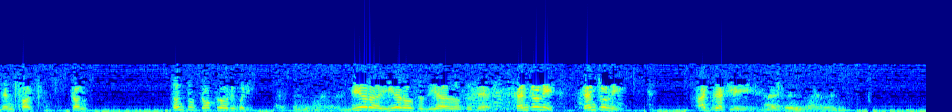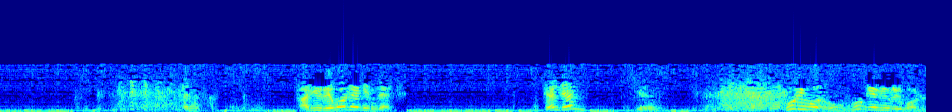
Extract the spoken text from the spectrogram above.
Then first, turn. Turn to talk to everybody. Here, uh, here also, here also there. Centrally, centrally. Exactly. And are you rewarded in that? Tell, tell. Yes. Who, reward, who, who gave you reward?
